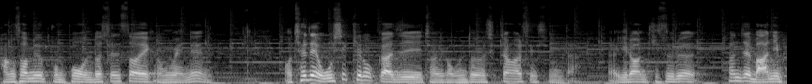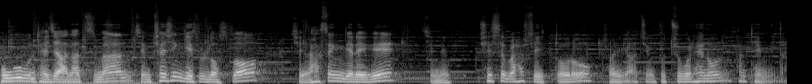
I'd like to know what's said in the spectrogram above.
광섬유 분포 온도 센서의 경우에는 어, 최대 50kg까지 저희가 온도를 측정할 수 있습니다. 어, 이런 기술은 현재 많이 보급은 되지 않았지만 지금 최신 기술로서 저희 학생들에게 지금 실습을 할 수 있도록 저희가 지금 구축을 해 놓은 상태입니다.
